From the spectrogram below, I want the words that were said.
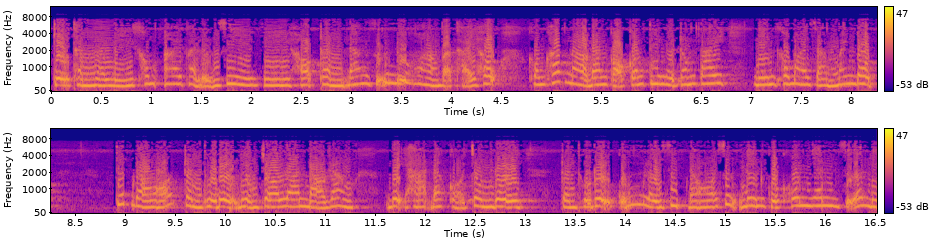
Triệu thần nhà Lý không ai phản ứng gì vì họ thần đang giữ nữ hoàng và thái hậu không khác nào đang có con tin ở trong tay nên không ai dám manh động. Tiếp đó, Trần Thủ đội liền cho Loan báo rằng bệ hạ đã có chồng rồi. Trần Thủ đội cũng lấy dịp đó dựng nên cuộc hôn nhân giữa Lý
